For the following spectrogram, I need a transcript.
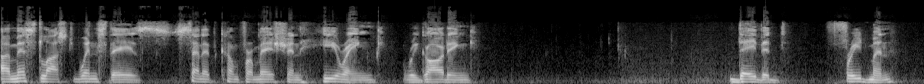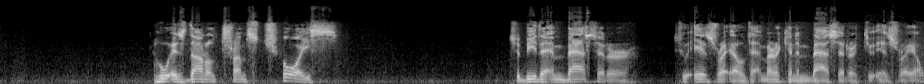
I missed last Wednesday's Senate confirmation hearing regarding David Friedman, who is Donald Trump's choice to be the ambassador to Israel, the American ambassador to Israel.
